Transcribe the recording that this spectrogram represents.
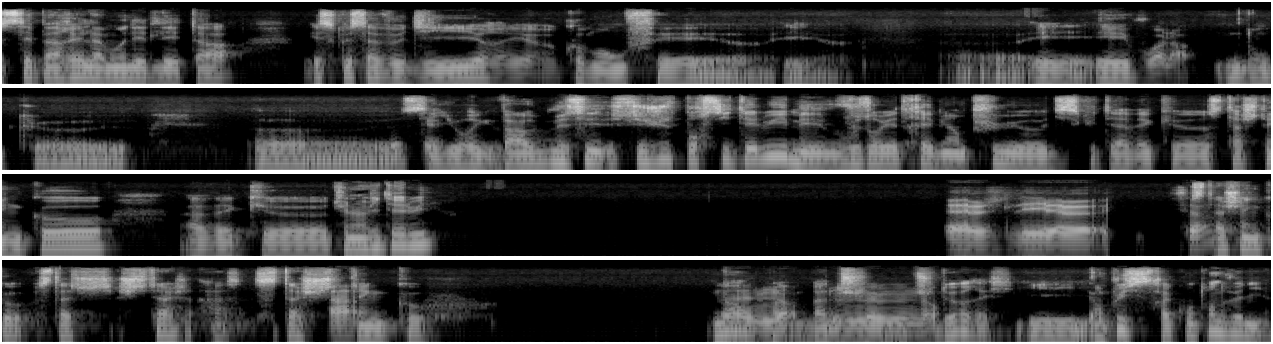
séparer la monnaie de l'État et ce que ça veut dire et euh, comment on fait euh, euh, et, voilà. Donc c'est juste pour citer lui, mais vous auriez très bien pu discuter avec Stashtenko, avec. tu l'as invité lui? Je l'ai. Stashtenko. Ah, Stashtenko. Non, non, bah, tu, devrais. en plus, il sera content de venir,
